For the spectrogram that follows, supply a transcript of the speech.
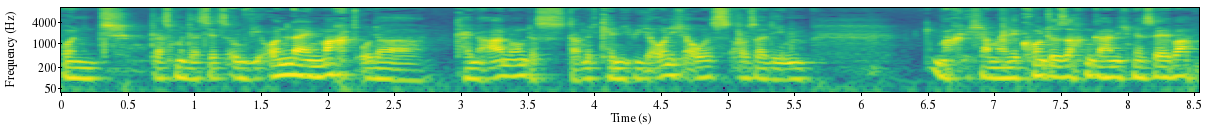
Und dass man das jetzt irgendwie online macht oder keine Ahnung, das, damit kenne ich mich auch nicht aus. Außerdem mache ich ja meine Kontosachen gar nicht mehr selber.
